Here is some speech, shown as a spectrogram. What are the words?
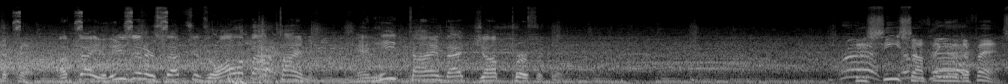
the pick. I'll tell you, these interceptions are all about timing, and he timed that jump perfectly. He sees something in the defense.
